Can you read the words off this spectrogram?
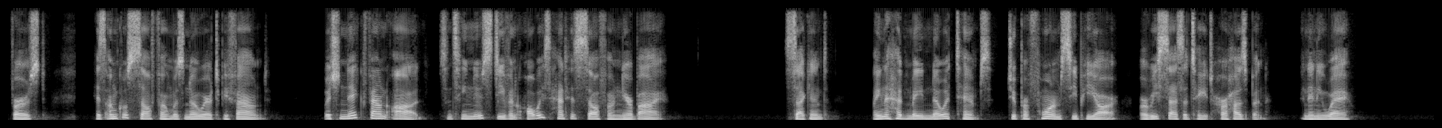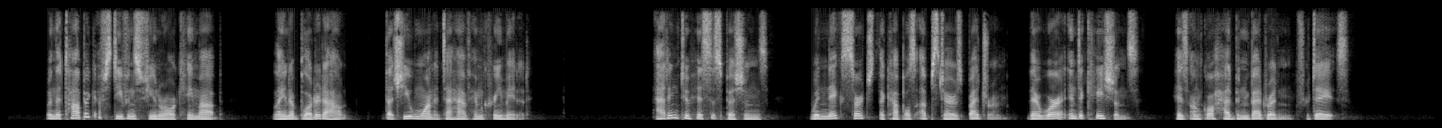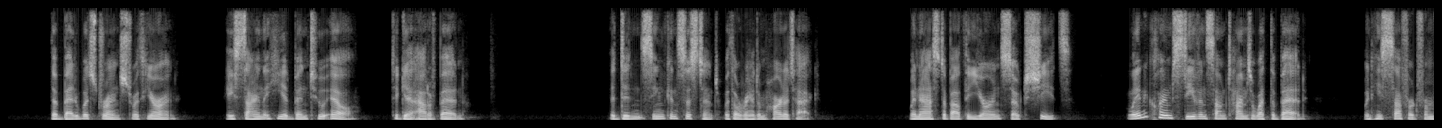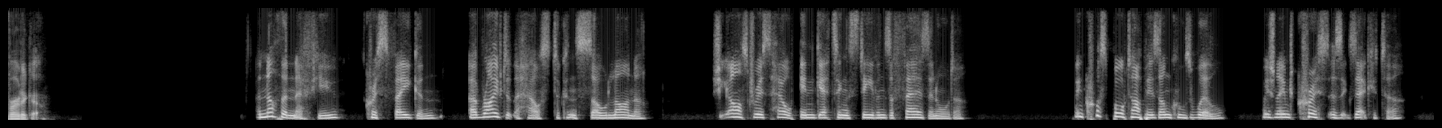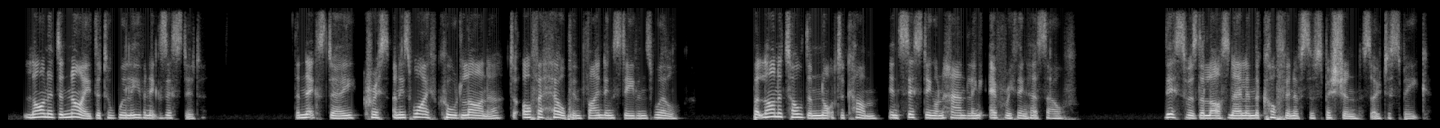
First, his uncle's cell phone was nowhere to be found, which Nick found odd since he knew Stephen always had his cell phone nearby. Second, Lana had made no attempts to perform CPR or resuscitate her husband in any way. When the topic of Stephen's funeral came up, Lana blurted out that she wanted to have him cremated. Adding to his suspicions, when Nick searched the couple's upstairs bedroom, there were indications his uncle had been bedridden for days. The bed was drenched with urine, a sign that he had been too ill to get out of bed. It didn't seem consistent with a random heart attack. When asked about the urine soaked sheets, Lana claimed Stephen sometimes wet the bed when he suffered from vertigo. Another nephew, Chris Fagan, arrived at the house to console Lana. She asked for his help in getting Stephen's affairs in order. When Chris brought up his uncle's will, which named Chris as executor, Lana denied that a will even existed. The next day, Chris and his wife called Lana to offer help in finding Stephen's will. But Lana told them not to come, insisting on handling everything herself. This was the last nail in the coffin of suspicion, so to speak.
